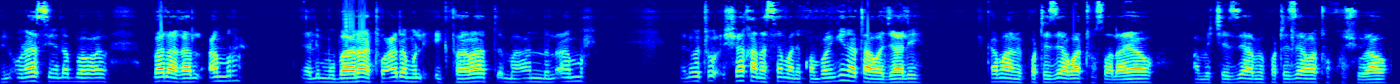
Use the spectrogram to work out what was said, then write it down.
Min unasi balagha al-amr al-mubalat wa adam al-iktharat ma anna al-amr. Yani watu shekha anasema ni kwamba wengine hata wajali kama amepotezea watu swala yao amechezea amepotezea watu khushu yao.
